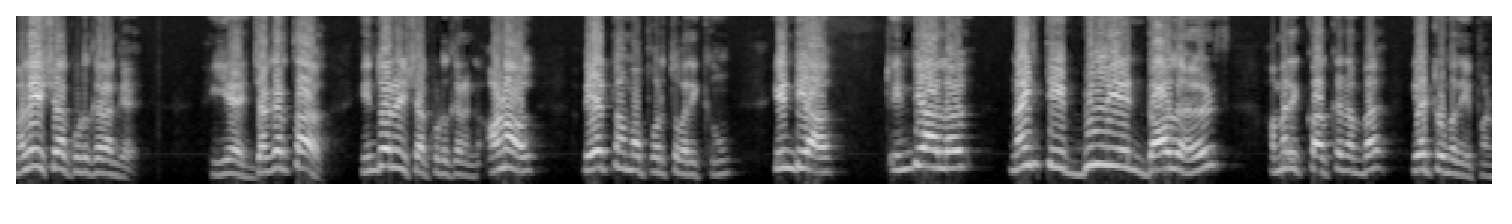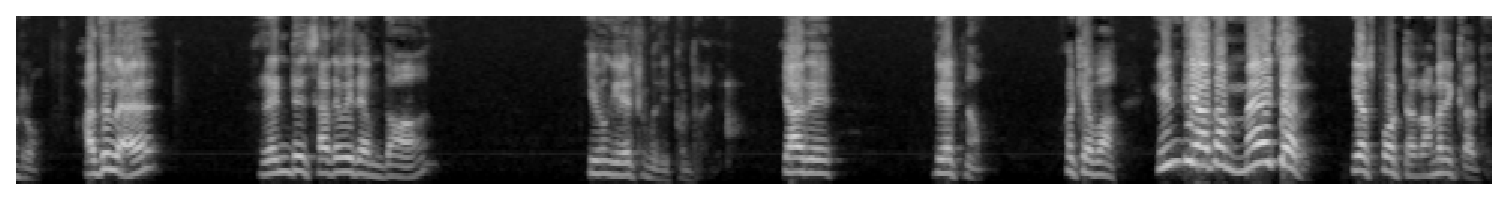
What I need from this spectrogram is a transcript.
மலேசியா கொடுக்குறாங்க. ஜகர்த்தா இந்தோனேஷியா கொடுக்குறாங்க. ஆனால் வியட்நாமை பொறுத்த வரைக்கும் இந்தியா இந்தியாவில் 90 பில்லியன் டாலர்ஸ் அமெரிக்காவுக்கு நம்ம ஏற்றுமதி பண்ணுறோம் அதில் ரெண்டு சதவீதம் தான் இவங்க ஏற்றுமதி பண்ணுறாங்க யார்? வியட்நாம். ஓகேவா இந்தியா தான் மேஜர் எக்ஸ்போர்ட்டர் அமெரிக்காவுக்கு.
